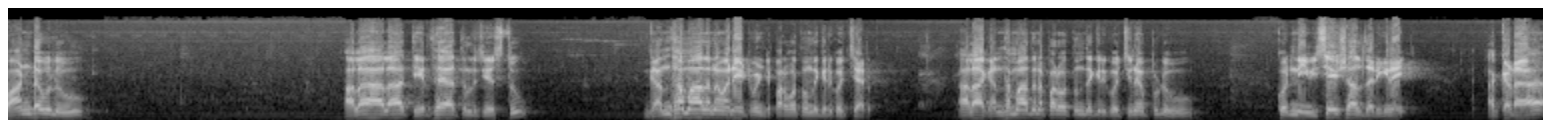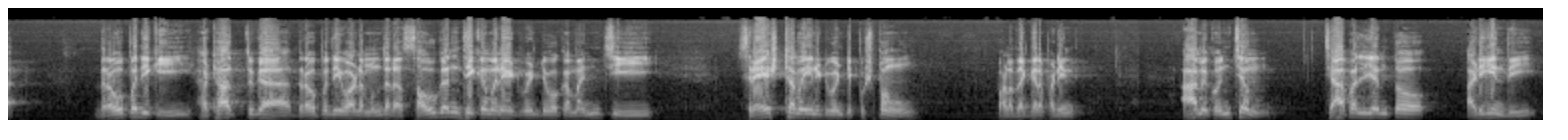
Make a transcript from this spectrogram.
పాండవులు అలా అలా తీర్థయాత్రలు చేస్తూ గంధమాదనం అనేటువంటి పర్వతం దగ్గరికి వచ్చారు. అలా గంధమాదన పర్వతం దగ్గరికి వచ్చినప్పుడు కొన్ని విశేషాలు జరిగినాయి. అక్కడ ద్రౌపదికి హఠాత్తుగా ద్రౌపది వాళ్ళ ముందర సౌగంధికం అనేటువంటి ఒక మంచి శ్రేష్టమైనటువంటి పుష్పం వాళ్ళ దగ్గర పడింది. ఆమె కొంచెం చాపల్యంతో అడిగింది.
